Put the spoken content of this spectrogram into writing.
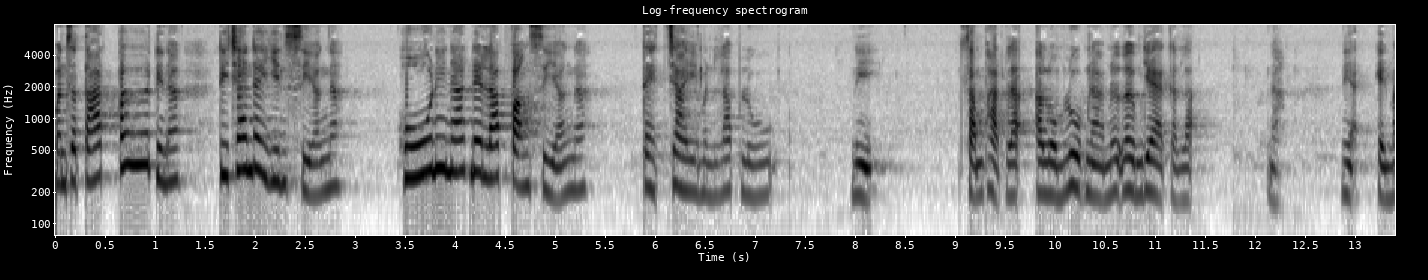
มันสตาร์ทปื๊ดนี่นะดิฉันได้ยินเสียงนะหูนี่นะได้รับฟังเสียงนะ แต่ใจมันรับรู้ นี่ สัมผัสและอารมณ์รูปนามเริ่มแยกกันละนะเนี่ยเห็นไหม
